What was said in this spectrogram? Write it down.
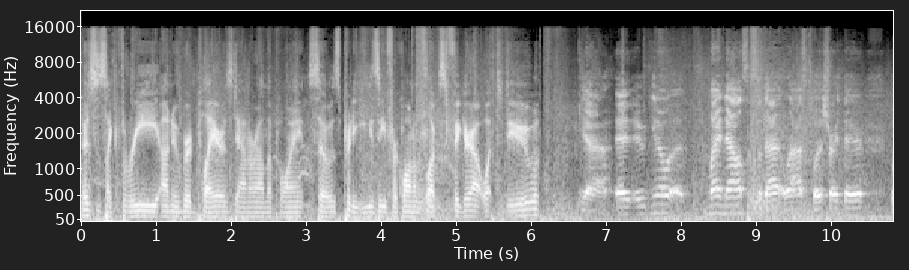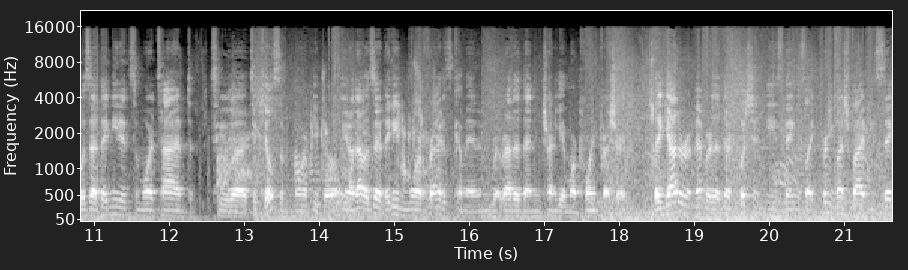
there's just like three unubered players down around the point. So it was pretty easy for Quantum Flux to figure out what to do. Yeah, it, it- you know, my analysis of that last push right there was that they needed some more time to to, uh, to kill some more people. You know, that was it. They needed more frags to come in rather than trying to get more point pressure. They got to remember that they're pushing these things like pretty much 5v6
